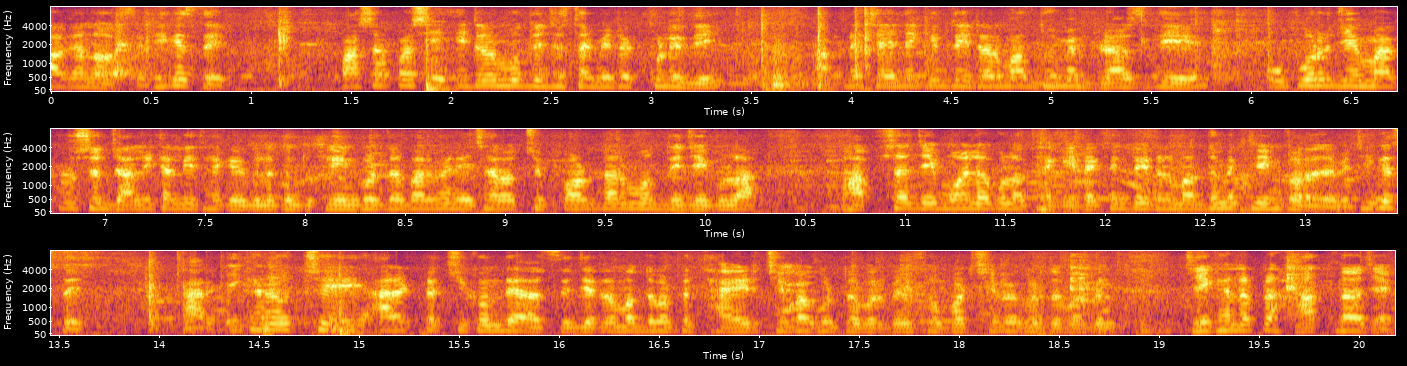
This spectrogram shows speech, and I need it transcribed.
লাগানো আছে, ঠিক আছে? পাশাপাশি এটার মধ্যে জাস্ট আমি এটা খুলে দিই। আপনি চাইলে কিন্তু এটার মাধ্যমে ব্রাশ দিয়ে উপরে যে মাইক্রোসের জালি টালি থাকে, এগুলো কিন্তু ক্লিন করতে পারবেন। এছাড়া হচ্ছে পর্দার মধ্যে যেগুলো ভাবসা যে ময়লাগুলো থাকে, এটা কিন্তু এটার মাধ্যমে ক্লিন করা যাবে, ঠিক আছে? আর এখানে হচ্ছে আরেকটা চিকন দেওয়া আছে, যেটার মাধ্যমে আপনি থাইয়ের চিপা করতে পারবেন, সোফার চিপা করতে পারবেন, যেখানে আপনার হাত না যায়।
